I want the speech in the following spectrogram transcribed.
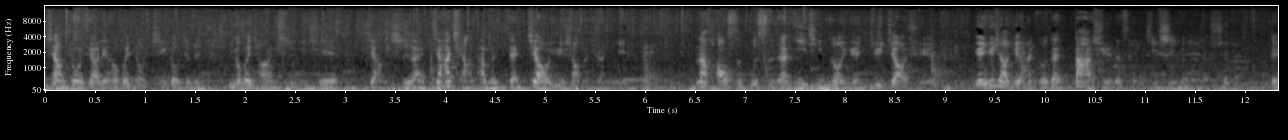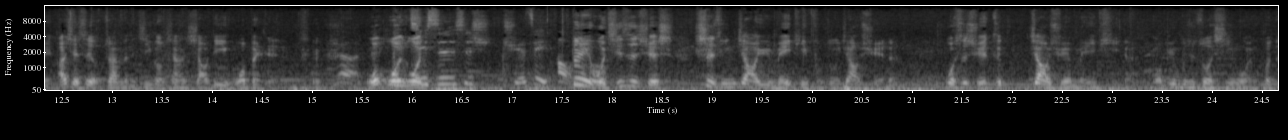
像中文学校联合会这种机构，就是你们会常常请一些讲师来加强他们在教育上的专业。那好死不死，像疫情这种远距教学，远距教学很多在大学的层级是有的。是的。对，而且是有专门的机构，像小弟我本人。呃，我我我其实是学这一套。对，我其实学视听教育、媒体辅助教学的，我是学这教学媒体的，我并不是做新闻或者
